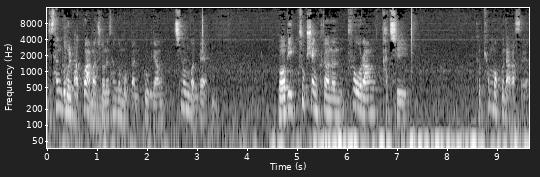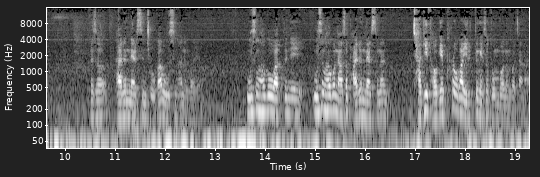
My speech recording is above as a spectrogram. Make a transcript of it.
상금을 받고 아마추어는 상금 못 받고 그냥 치는 건데 버비 크룩쉔크라는 프로랑 같이 그 편 먹고 나갔어요. 그래서 바른 넬슨 조가 우승하는 거예요. 우승하고 왔더니 우승하고 나서 바른 넬슨은 자기 덕에 프로가 1등해서 돈 버는 거잖아요.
